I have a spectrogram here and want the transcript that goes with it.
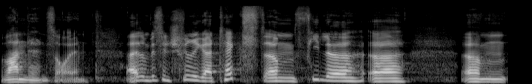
wandeln sollen. Also ein bisschen schwieriger Text, ähm, viele äh, ähm,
